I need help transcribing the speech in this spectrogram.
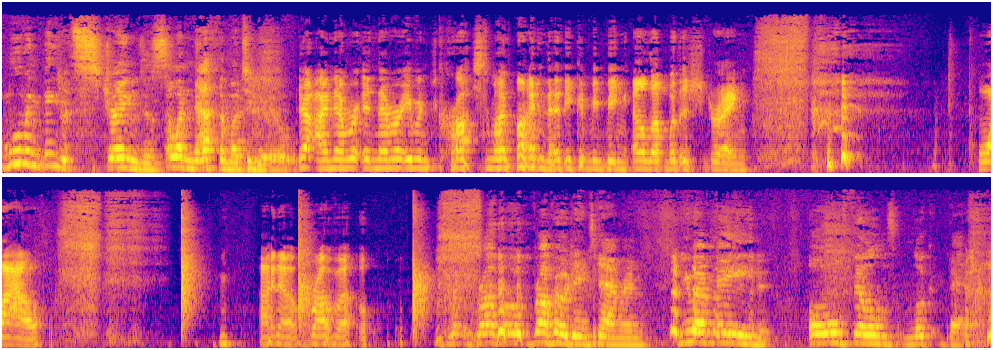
moving things with strings is so anathema to you. Yeah, I never. It never even crossed my mind that he could be being held up with a string. wow. I know. Bravo. Bravo, bravo, James Cameron. You have made old films look better.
